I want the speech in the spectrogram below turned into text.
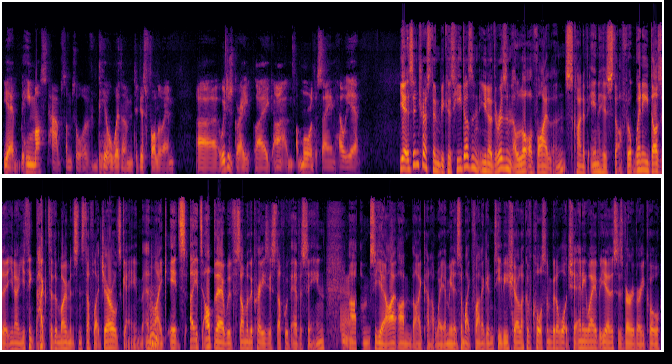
yeah he must have some sort of deal with them to just follow him, uh, which is great. Like uh, more of the same. Hell yeah. Yeah, it's interesting because he doesn't, you know, there isn't a lot of violence kind of in his stuff, but when he does it, you know, you think back to the moments and stuff like Gerald's game, and Hmm. like it's it's up there with some of the craziest stuff we've ever seen. Hmm. Um, so yeah, I, I'm I cannot wait. I mean, it's a Mike Flanagan TV show, like of course I'm going to watch it anyway. But yeah, this is very very cool.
